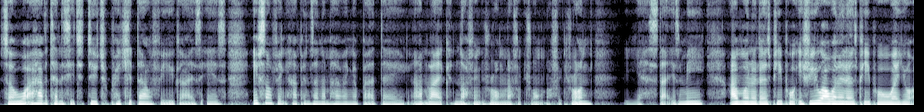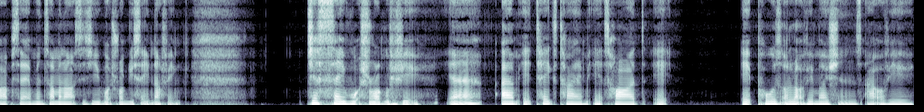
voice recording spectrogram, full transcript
So what I have a tendency to do to break it down for you guys is if something happens and I'm having a bad day, I'm like nothing's wrong, nothing's wrong, nothing's wrong. Yes, that is me. I'm one of those people. If you are one of those people where you're upset and when someone asks you what's wrong, you say nothing. Just say what's wrong with you. Yeah. Um, it takes time. It's hard. It it pulls a lot of emotions out of you,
